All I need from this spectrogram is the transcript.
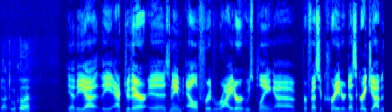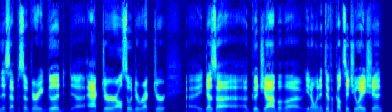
Dr. McCoy. Yeah, the uh, the actor there is named Alfred Ryder, who's playing uh, Professor Crater. Does a great job in this episode. Very good uh, actor, also a director. Uh, he does a, a, good job of, uh, you know, in a difficult situation,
